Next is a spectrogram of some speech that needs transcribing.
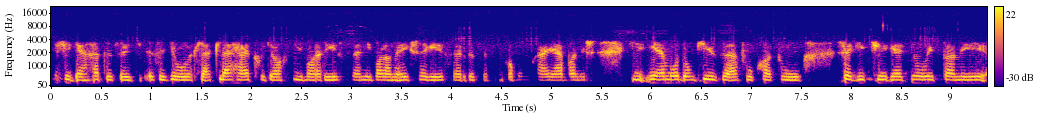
És igen, hát ez egy, ez egy jó ötlet lehet, hogy aktívan részt venni valamelyik segélyszervezetnek a munkájában, és ilyen módon kézzelfogható segítséget nyújtani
